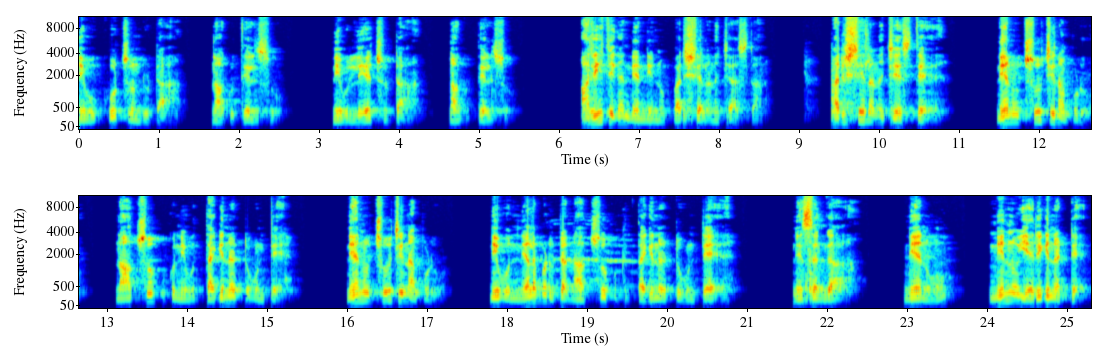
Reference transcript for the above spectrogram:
నీవు కూర్చుండుట నాకు తెలుసు. నీవు లేచుట నాకు తెలుసు. ఆ రీతిగా నేను నిన్ను పరిశీలన చేస్తాను. పరిశీలన చేస్తే నేను చూచినప్పుడు నా చూపుకు నీవు తగినట్టు ఉంటే నేను చూచినప్పుడు నీవు నిలబడుట నా చూపుకు తగినట్టు ఉంటే నిజంగా నేను నిన్ను ఎరిగినట్టే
